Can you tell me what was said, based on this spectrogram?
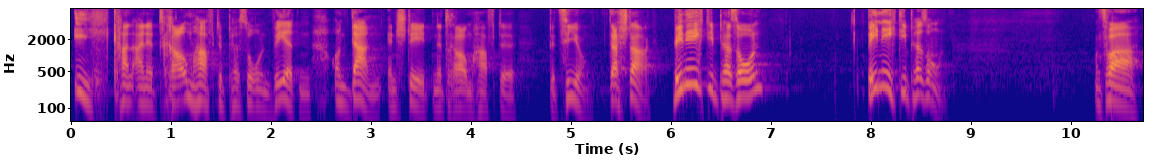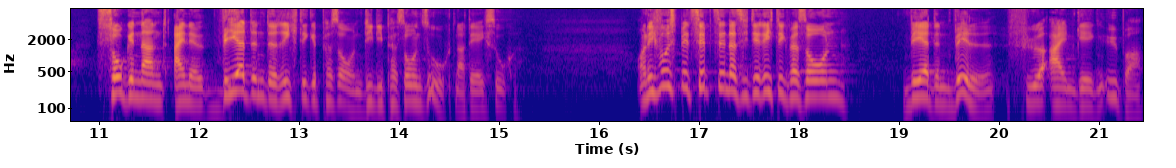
ich kann eine traumhafte Person werden und dann entsteht eine traumhafte Beziehung. Das stark. Bin ich die Person? Bin ich die Person? Und zwar sogenannt eine werdende richtige Person, die die Person sucht, nach der ich suche. Und ich wusste mit 17, dass ich die richtige Person werden will für ein Gegenüber.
